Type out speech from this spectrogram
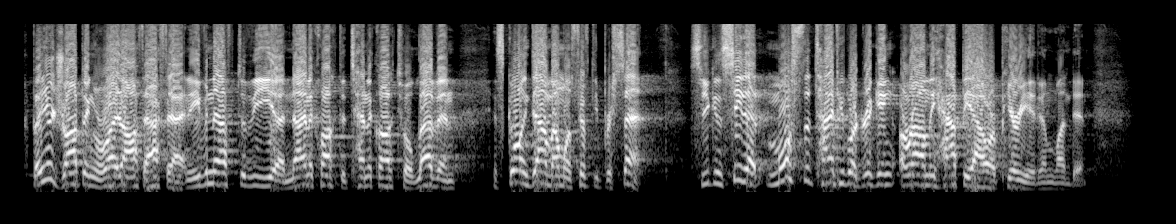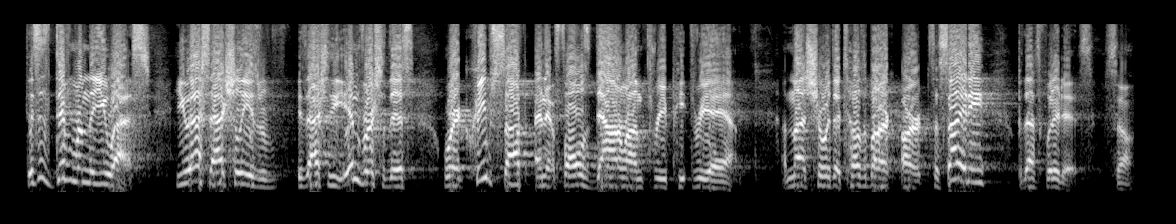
but then you're dropping right off after that. And even after the uh, 9 o'clock to 10 o'clock to 11, it's going down by almost 50%. So you can see that most of the time people are drinking around the happy hour period in London. This is different from the US. US actually is, is actually the inverse of this, where it creeps up and it falls down around 3, 3 a.m. I'm not sure what that tells about our, our society, but that's what it is. So,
